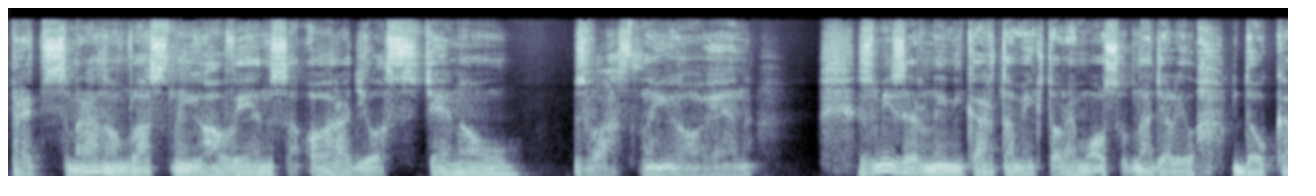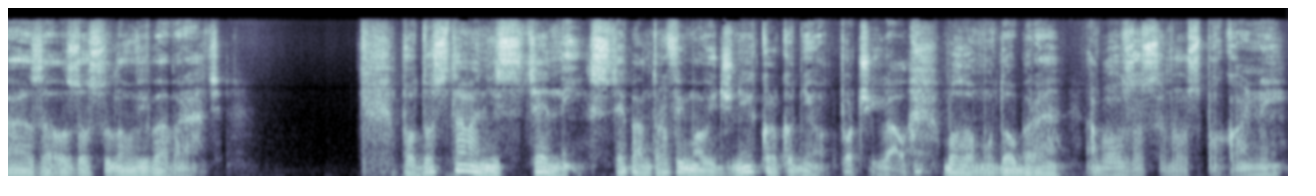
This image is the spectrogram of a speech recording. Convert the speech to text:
pred smradom vlastných hovien sa ohradil stenou z vlastných hovien. S mizernými kartami, ktoré mu osud nadelil, dokázal s osudom vybabrať. Po dostávaní steny Stepan Trofimovič niekoľko dní odpočíval. Bolo mu dobré a bol so sebou spokojný.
